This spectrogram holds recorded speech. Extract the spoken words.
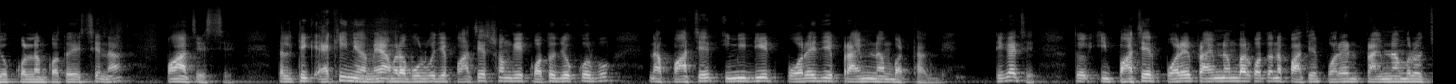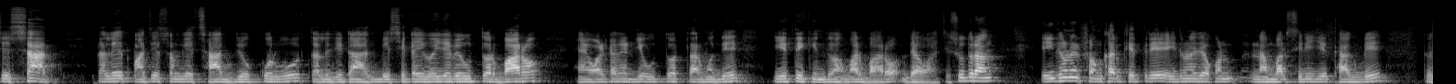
যোগ করলাম কত এসছে না? পাঁচ এসছে। তাহলে ঠিক একই নিয়মে আমরা বলব যে পাঁচের সঙ্গে কত যোগ করব? না, পাঁচের ইমিডিয়েট পরে যে প্রাইম নাম্বার থাকবে। ঠিক আছে? তো এই পাঁচের পরের প্রাইম নাম্বার কত না? পাঁচের পরের প্রাইম নাম্বার হচ্ছে সাত। তাহলে পাঁচের সঙ্গে সাত যোগ করব, তাহলে যেটা আসবে সেটাই হয়ে যাবে উত্তর বারো। হ্যাঁ অল্টারনেট যে উত্তর, তার মধ্যে এতে কিন্তু আমার বারো দেওয়া আছে। সুতরাং এই ধরনের সংখ্যার ক্ষেত্রে, এই ধরনের যখন নাম্বার সিরিজে থাকবে তো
